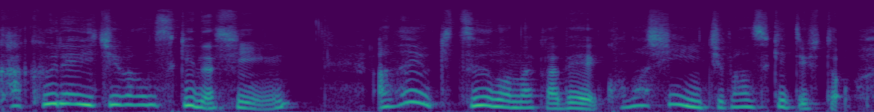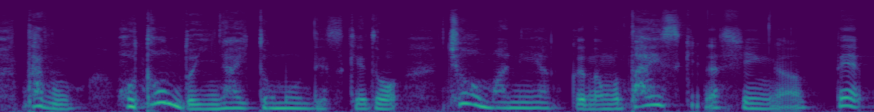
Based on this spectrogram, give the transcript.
隠れ一番好きなシーン「アナ雪2」の中でこのシーン一番好きっていう人多分ほとんどいないと思うんですけど超マニアックなもう大好きなシーンがあって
